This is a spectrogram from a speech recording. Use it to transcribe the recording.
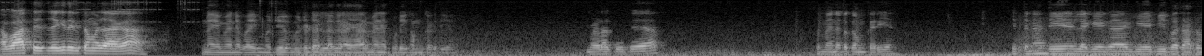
आवाज़ तेज रहेगी तभी तो मज़ा आएगा। नहीं मैंने भाई मुझे मुझे डर लग रहा है यार मैंने थोड़ी कम कर दिया। बड़ा तूते यार। तो मैंने तो कम करी है। कितना देर लगेगा ये भी बता दो।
